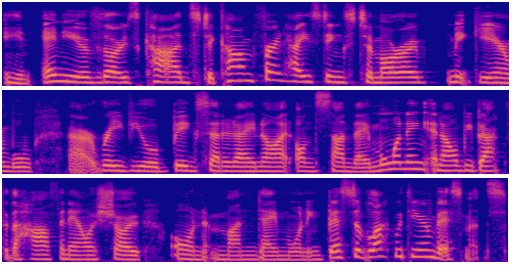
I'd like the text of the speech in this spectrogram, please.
in any of those cards to come. Fred Hastings tomorrow. Mick Guerin will uh, review a big Saturday night on Sunday morning and I'll be back for the half an hour show on Monday morning. Best of luck with your investments.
